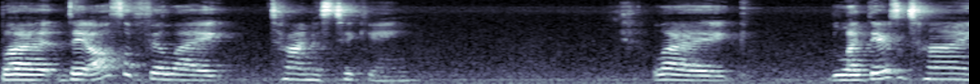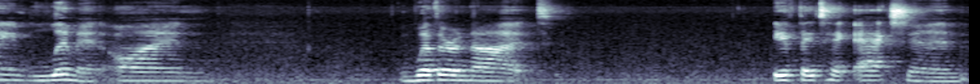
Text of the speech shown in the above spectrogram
But they also feel like time is ticking. Like like there's a time limit on whether or not if they take action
